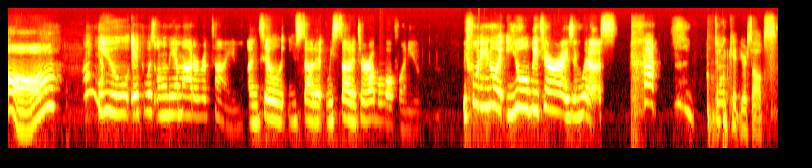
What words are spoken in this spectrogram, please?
Aww. I knew it was only a matter of time until you started. We started to rub off on you. Before you know it, you'll be terrorizing with us. Don't kid yourselves.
